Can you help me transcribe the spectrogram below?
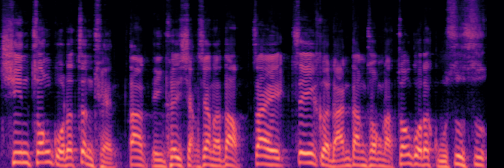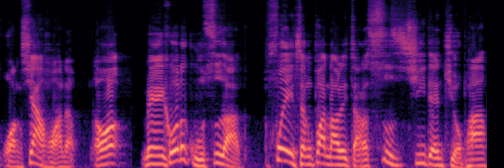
亲中国的政权，那你可以想象得到，在这个栏当中呢，中国的股市是往下滑的，而美国的股市啊，费城半导体涨了四十七点九趴。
